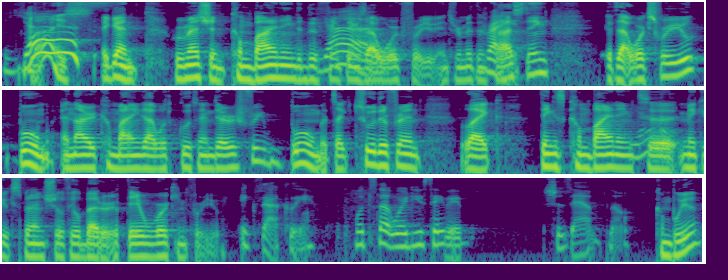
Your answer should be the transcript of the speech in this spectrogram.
Yes. Nice. Again, we mentioned combining the different things that work for you. Intermittent Right. fasting, if that works for you, boom. And now you're combining that with gluten and dairy free, boom. It's like two different like things combining Yeah. to make you exponentially feel better if they're working for you. Exactly. What's that word you say, babe? Shazam. No. Kombuya?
